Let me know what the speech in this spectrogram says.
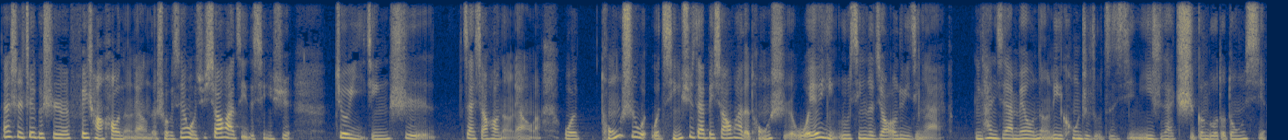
但是这个是非常耗能量的。首先，我去消化自己的情绪。就已经是在消耗能量了。我同时，我我情绪在被消化的同时，我也引入新的焦虑进来。你看，你现在没有能力控制住自己，你一直在吃更多的东西，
